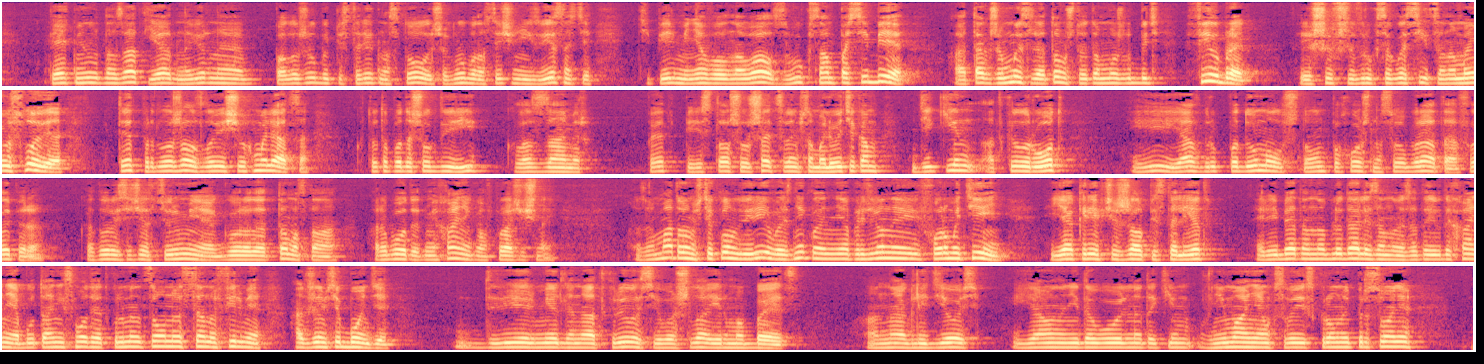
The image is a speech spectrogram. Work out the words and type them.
Пять минут назад я, наверное, положил бы пистолет на стол и шагнул бы навстречу неизвестности. Теперь меня волновал звук сам по себе, а также мысль о том, что это может быть Филбрек, решивший вдруг согласиться на мои условия – Тед продолжал зловеще ухмыляться. Кто-то подошел к двери, класс замер. Пэт перестал шуршать своим самолетиком, Дикин открыл рот, и я вдруг подумал, что он похож на своего брата, Флэпера, который сейчас в тюрьме города Томастона, работает механиком в прачечной. За матовым стеклом двери возникла неопределенной формы тень. Я крепче сжал пистолет – Ребята наблюдали за мной, затаив дыхание, будто они смотрят кульминационную сцену в фильме о Джеймсе Бонде. Дверь медленно открылась и вошла Ирма Бейтс. Она огляделась, явно недовольна таким вниманием к своей скромной персоне.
